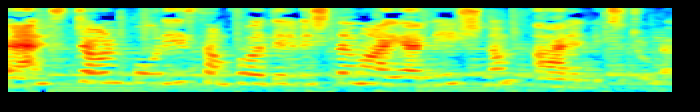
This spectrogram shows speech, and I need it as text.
ബാങ്ക്സ്റ്റൌൺ പോലീസ് സംഭവത്തിൽ വിശദമായ അന്വേഷണം ആരംഭിച്ചിട്ടുണ്ട്.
